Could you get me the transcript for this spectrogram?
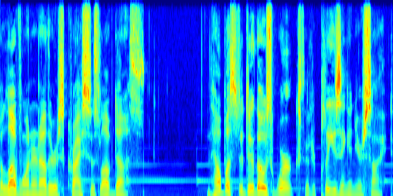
to love one another as Christ has loved us, and help us to do those works that are pleasing in your sight.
